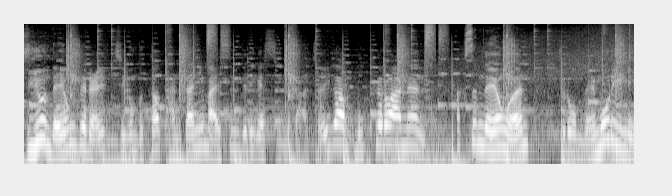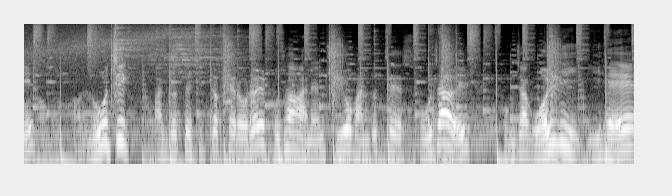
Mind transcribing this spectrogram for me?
주요 내용들을 지금부터 간단히 말씀드리겠습니다. 저희가 목표로 하는 학습 내용은 주로 메모리 및 어, 로직 반도체 집적 회로를 구성하는 주요 반도체 소자의 동작 원리 이해에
